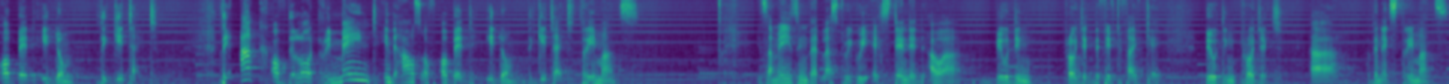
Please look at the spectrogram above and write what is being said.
Obed Edom the Gittite. The ark of the Lord remained in the house of Obed Edom the Gittite 3 months it's amazing that last week we extended our building project, the 55K building project, uh, for the next three months.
